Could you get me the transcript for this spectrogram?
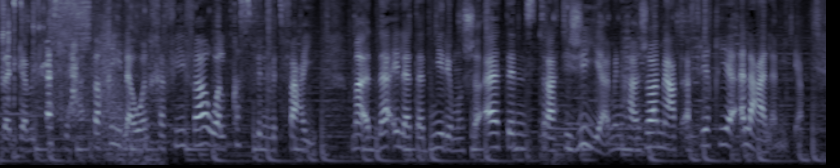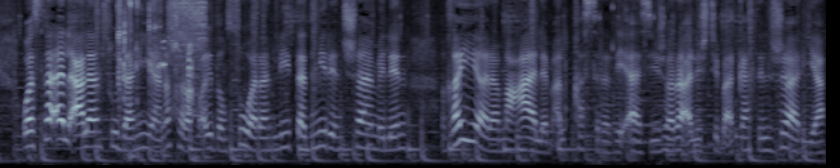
وذلك بالأسلحة الثقيلة والخفيفة والقصف المدفعي ما أدى إلى تدمير منشآت استراتيجية منها جامعة أفريقيا العالمية. وسائل إعلام سودانية نشرت أيضا صورا لتدمير شامل غير معالم القصر الرئاسي جراء الاشتباكات الجارية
